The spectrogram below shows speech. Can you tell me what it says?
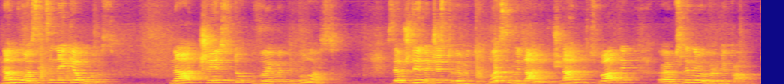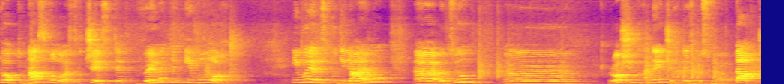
наноситься на яке волосся? На чисто вимите волосся. Завжди на чисто вимите волосся ми далі починаємо працювати е, рослинними барвниками. Тобто в нас волосся чисте, вимите і вологе. І ми розподіляємо е, оцю е, хни чи хни з босмою. Також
